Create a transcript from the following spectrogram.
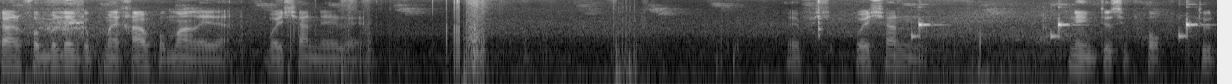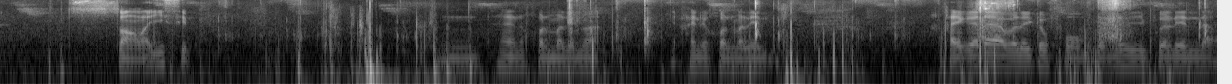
การคนมาเล่นกับไมค์ครับผมมากเลยนี่ยเวอร์ชันนี้เลยเวอร์ชันหนึ่งจุดสิบหกจุดสองร้อยยี่สิบให้ทุกคนมาเล่นมาอยากให้ทุกคนมาเล่น ใครก็ได้มาเล่นกับผม ผมไม่มีเพื่อนเล่นแล้ว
